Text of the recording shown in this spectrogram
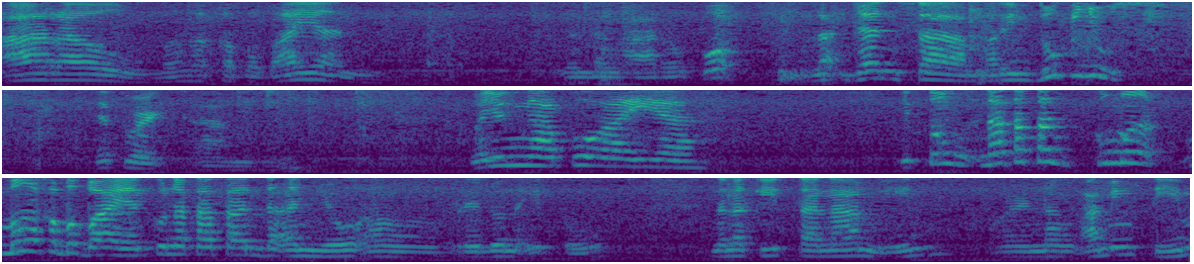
araw mga kababayan. Magandang araw po. Mula dyan sa Marinduque News Network. Um, ngayon nga po ay ah, itong natatan kung mga, mga kababayan kung natatandaan nyo ang relo na ito na nakita namin or ng aming team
